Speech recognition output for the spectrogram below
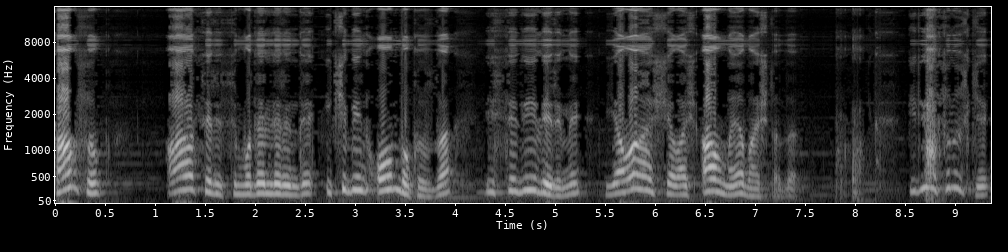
Samsung A serisi modellerinde 2019'da istediği verimi yavaş yavaş almaya başladı. Biliyorsunuz ki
